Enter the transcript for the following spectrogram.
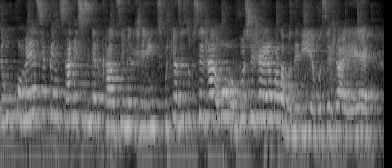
Então, comece a pensar nesses mercados emergentes, porque às vezes você já, ou você já é uma lavanderia, você já é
